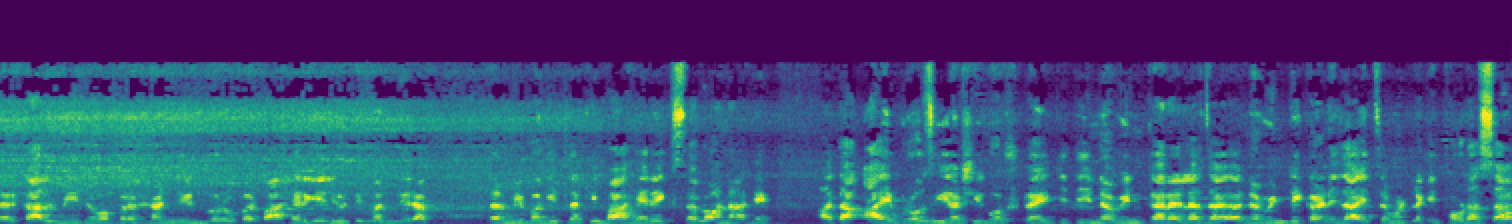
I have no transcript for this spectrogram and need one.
तर काल मी जेव्हा प्रशांतजींबरोबर बाहेर गेली होती मंदिरात तर मी बघितलं की बाहेर एक सलॉन आहे. आता आयब्रोज ही अशी गोष्ट आहे की ती नवीन करायला जा नवीन ठिकाणी जायचं म्हटलं की थोडासा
